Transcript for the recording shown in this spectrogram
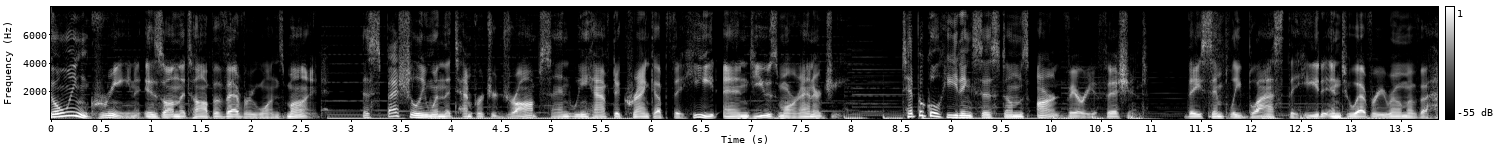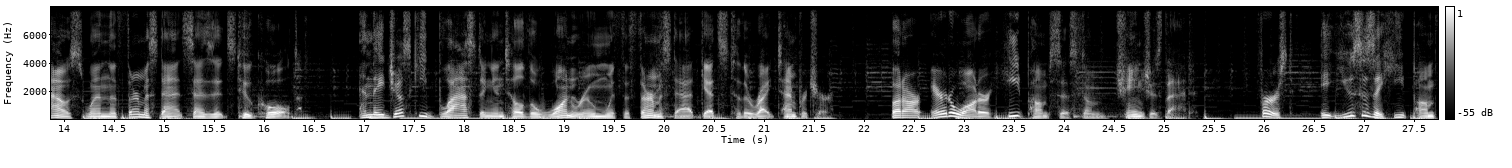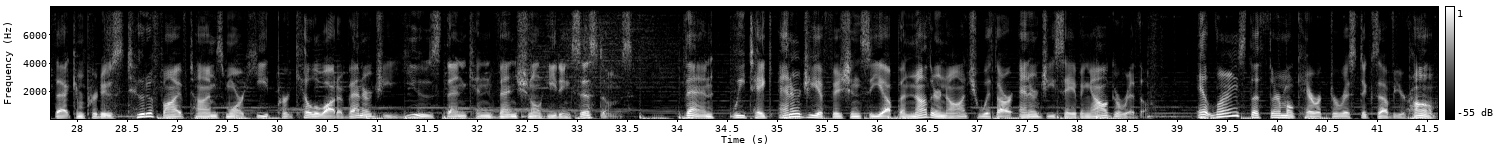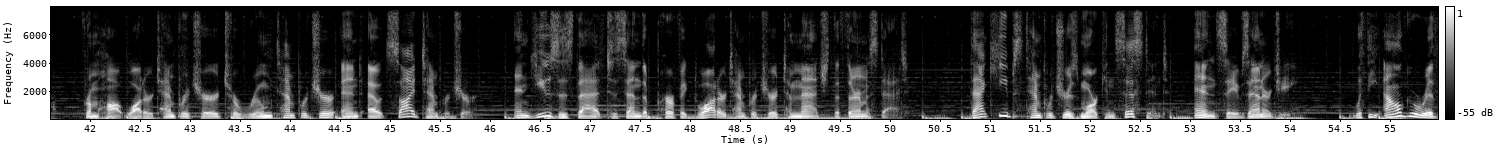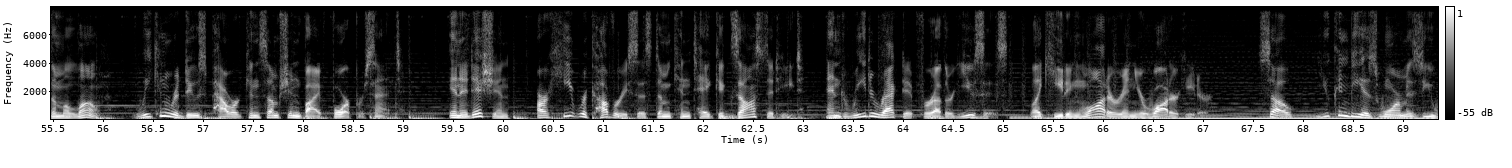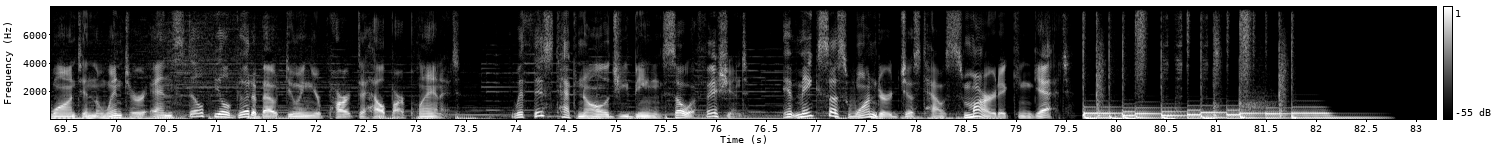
Going green is on the top of everyone's mind, especially when the temperature drops and we have to crank up the heat and use more energy. Typical heating systems aren't very efficient. They simply blast the heat into every room of a house when the thermostat says it's too cold. And they just keep blasting until the one room with the thermostat gets to the right temperature. But our air-to-water heat pump system changes that. First, it uses a heat pump that can produce 2 to 5 times more heat per kilowatt of energy used than conventional heating systems. Then, we take energy efficiency up another notch with our energy-saving algorithm. It learns the thermal characteristics of your home, from hot water temperature to room temperature and outside temperature, and uses that to send the perfect water temperature to match the thermostat. That keeps temperatures more consistent and saves energy. With the algorithm alone, we can reduce power consumption by 4%. In addition, our heat recovery system can take exhausted heat and redirect it for other uses, like heating water in your water heater. So, you can be as warm as you want in the winter and still feel good about doing your part to help our planet. With this technology being so efficient, it makes us wonder just how smart it can get.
